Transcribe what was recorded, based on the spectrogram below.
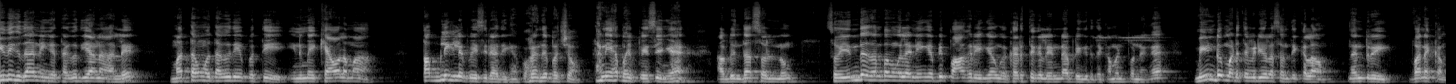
இதுக்கு தான் நீங்கள் தகுதியான ஆள். மற்றவங்க தகுதியை பற்றி இனிமேல் கேவலமாக பப்ளிக்கில் பேசிடாதீங்க. குறைந்தபட்சம் தனியாக போய் பேசுங்க அப்படின்னு தான் சொல்லணும். ஸோ இந்த சம்பவங்களை நீங்கள் எப்படி பார்க்குறீங்க? உங்கள் கருத்துக்கள் என்ன அப்படிங்கிறத கமெண்ட் பண்ணுங்கள் மீண்டும் அடுத்த வீடியோவில் சந்திக்கலாம். நன்றி. வணக்கம்.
